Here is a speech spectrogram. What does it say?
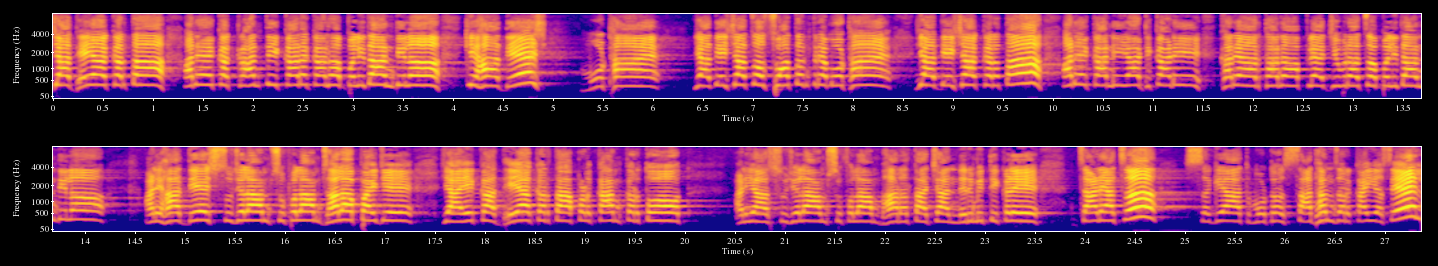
ज्या ध्येयाकरता अनेक क्रांतिकारकानं बलिदान दिलं की हा देश मोठा आहे. या देशाचं स्वातंत्र्य मोठं आहे. या देशाकरता अनेकांनी या ठिकाणी खऱ्या अर्थानं आपल्या जीवनाचं बलिदान दिलं. आणि हा देश सुजलाम सुफलाम झाला पाहिजे. या एका ध्येयाकरता आपण काम करतो आहोत. आणि या सुजलाम सुफलाम भारताच्या निर्मितीकडे जाण्याचं सगळ्यात मोठं साधन जर काही असेल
